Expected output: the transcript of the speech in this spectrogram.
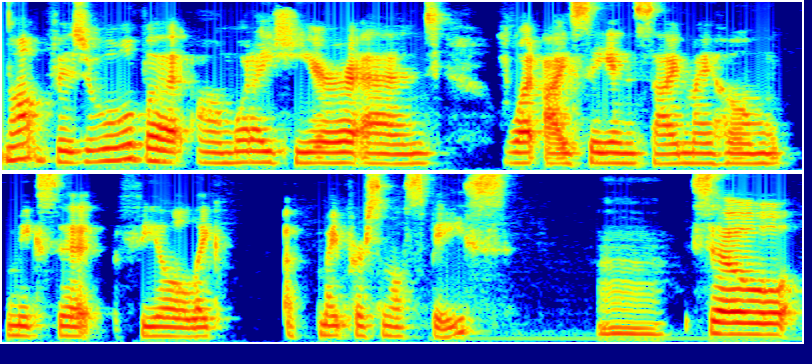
not visual, but um, what I hear and what I say inside my home makes it feel like a, my personal space. Mm. So,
